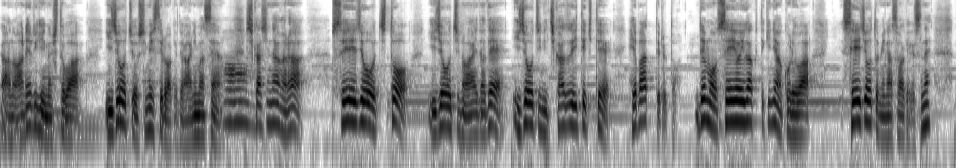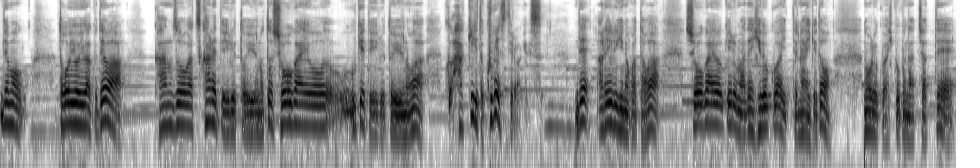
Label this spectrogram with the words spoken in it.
あの、アレルギーの人は異常値を示しているわけではありません。しかしながら、正常値と異常値の間で異常値に近づいてきてへばってると。でも西洋医学的にはこれは正常とみなすわけですね。でも東洋医学では肝臓が疲れているというのと障害を受けているというのははっきりと区別しているわけです。で、アレルギーの方は障害を受けるまでひどくは言ってないけど能力が低くなっちゃって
